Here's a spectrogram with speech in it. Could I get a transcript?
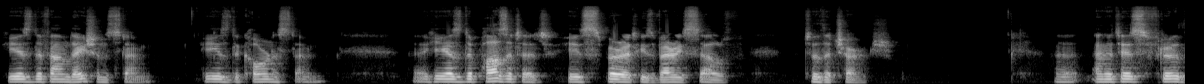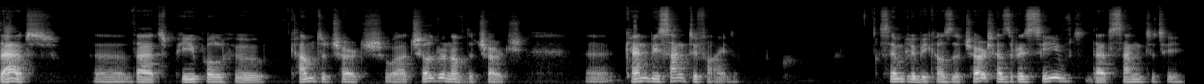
He is the foundation stone. He is the cornerstone. Uh, he has deposited His Spirit, His very self, to the church. Uh, and it is through that uh, that people who come to church, who are children of the church, uh, can be sanctified. Simply because the church has received that sanctity,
